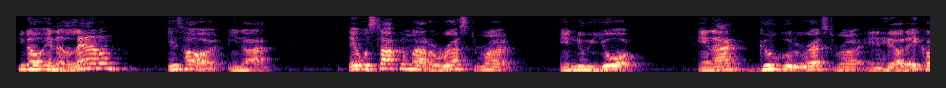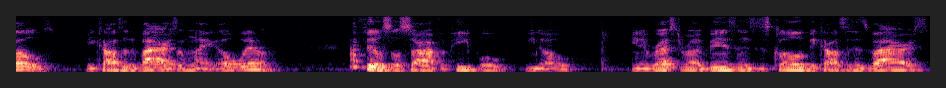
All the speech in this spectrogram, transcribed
you know, in Atlanta, it's hard. You know, I, they was talking about a restaurant in New York, and I Googled the restaurant and hell, they closed because of the virus. I'm like, oh well. I feel so sorry for people, you know, in the restaurant business is closed because of this virus.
